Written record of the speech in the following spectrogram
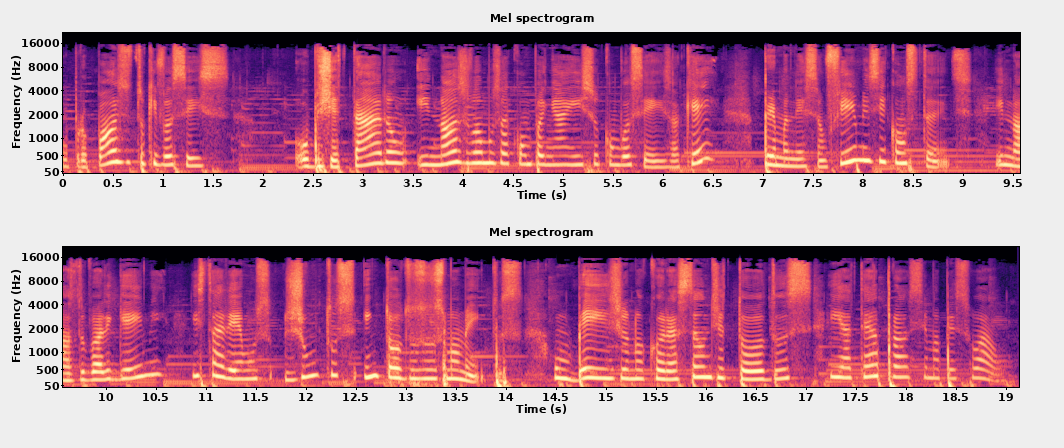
o propósito que vocês objetaram e nós vamos acompanhar isso com vocês, ok? Permaneçam firmes e constantes. E nós do Body Game estaremos juntos em todos os momentos. Um beijo no coração de todos e até a próxima, pessoal!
